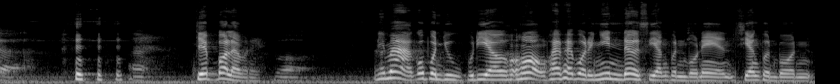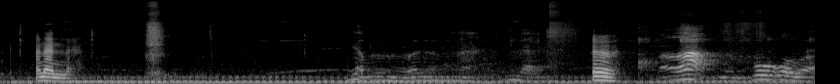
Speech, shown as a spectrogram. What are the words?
อะอะเจ็บบ่แล้วบัดนี้บ่ดีมากก็เพิ่นอยู่ผู้เดียวห้องไผไผบ่ได้ยินเด้อเสียงเพิ่นบ่แน่เสียงเพิ่นบ่อันนั้นน่ะจะบ่บ่เลยนะเออมาละปูอะ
